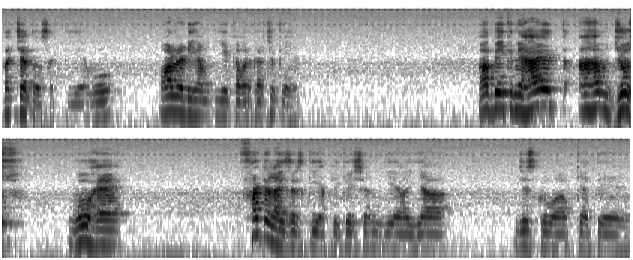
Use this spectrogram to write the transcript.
بچت ہو سکتی ہے، وہ آلریڈی ہم یہ کور کر چکے ہیں۔ اب ایک نہایت اہم جز وہ ہے فرٹیلائزرز کی اپلیکیشن یا یا جس کو آپ کہتے ہیں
